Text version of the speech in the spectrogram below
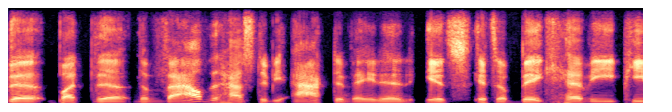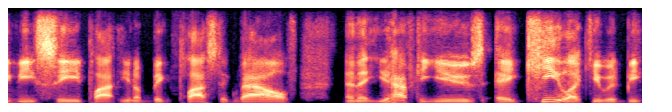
The but the the valve that has to be activated it's it's a big heavy PVC, pla- you know, big plastic valve, and that you have to use a key like you would be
